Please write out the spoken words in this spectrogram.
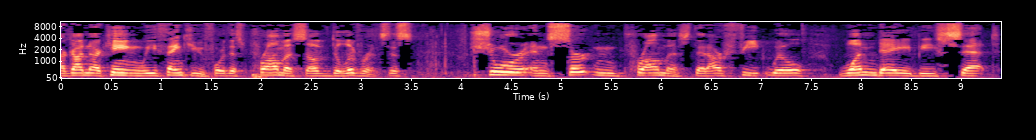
Our God and our King, we thank you for this promise of deliverance, this sure and certain promise that our feet will one day be set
